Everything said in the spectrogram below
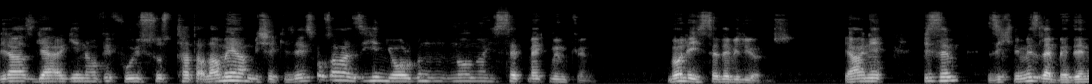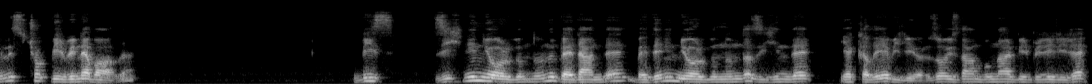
biraz gergin, hafif huysuz, tat alamayan bir şekildeyiz o zaman zihin yorgunluğunu hissetmek mümkün. Böyle hissedebiliyoruz. Yani bizim zihnimizle bedenimiz çok birbirine bağlı. Biz zihnin yorgunluğunu bedende, bedenin yorgunluğunu da zihinde yakalayabiliyoruz. O yüzden bunlar birbirleriyle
